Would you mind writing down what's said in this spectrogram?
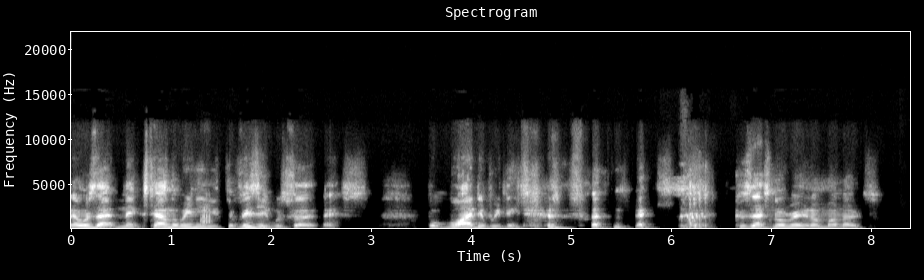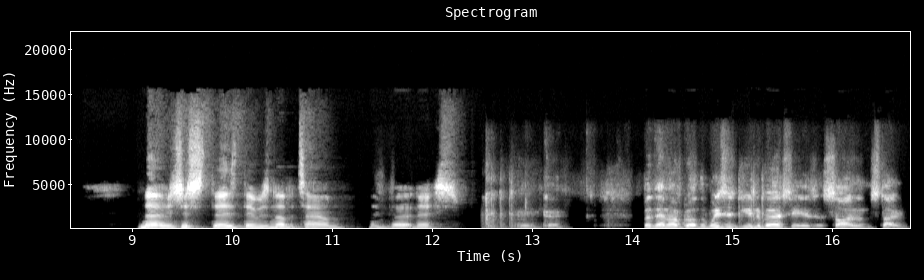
Now, was that next town that we ah. needed to visit was Vertness? But why did we need to go to Vertness? Because that's not written on my notes. No, it was just there's there was another town named Vertness. Okay. But then I've got the Wizard University is at Silent Stone,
